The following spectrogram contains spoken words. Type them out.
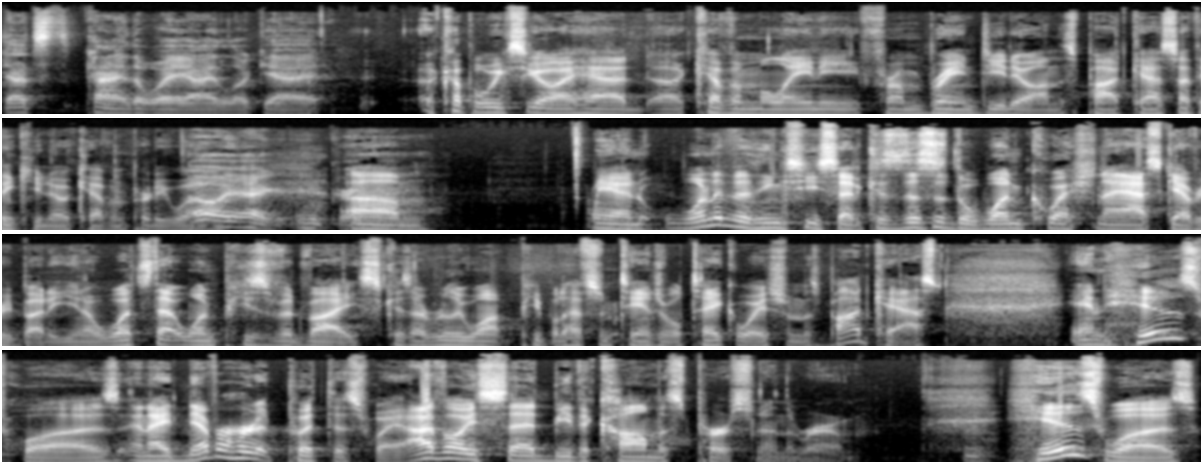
that's kind of the way I look at it. A couple weeks ago, I had uh, Kevin Mullaney from Brain Dito on this podcast. I think you know Kevin pretty well. Oh yeah, great. Um, and one of the things he said, because this is the one question I ask everybody, you know, what's that one piece of advice? Because I really want people to have some tangible takeaways from this podcast. And his was, and I'd never heard it put this way. I've always said, be the calmest person in the room. His was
